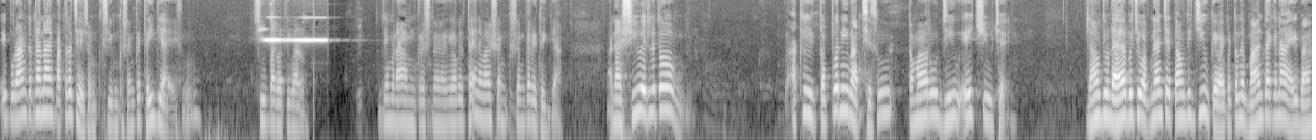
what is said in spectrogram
એ પુરાણ કથાના પાત્ર છે. શંકર થઈ ગયા એ શું? શિવ પાર્વતીવાળો. જેમ રામ, કૃષ્ણ, એવા બધા થયા ને એમાં શંક, શંકરે થઈ ગયા. અને આ શિવ એટલે તો આખી તત્વની વાત છે શું? તમારું જીવ એ જ શિવ છે. જ્યાં સુધી હું ડાયા બચ્યું અજ્ઞાન છે, ત્યાં સુધી જીવ કહેવાય. પણ તમને ભાન થાય કે ના, એ બા,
